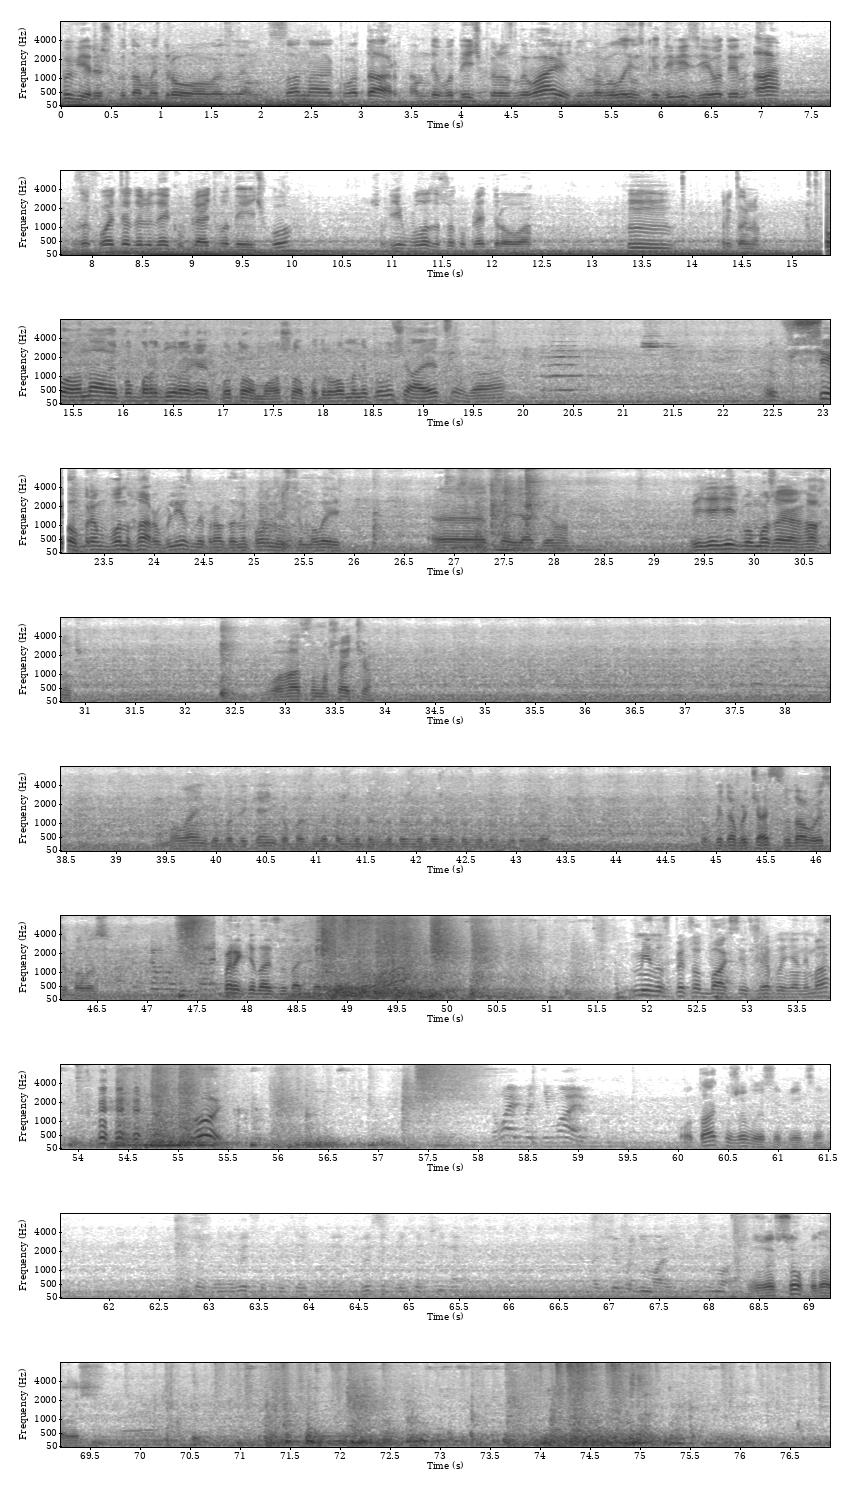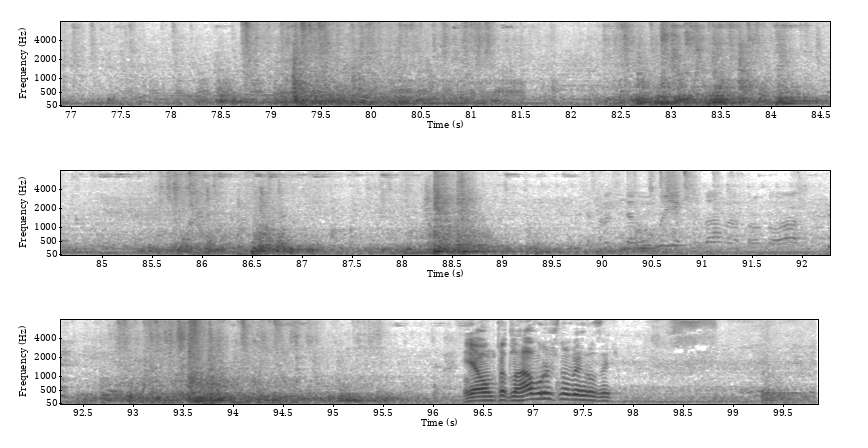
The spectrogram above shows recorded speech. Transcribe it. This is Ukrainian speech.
Повіриш, куди ми дрова веземо? Сана Аквадар, там де водичку розливають, на Волинської дивізії 1А. Заходьте до людей, купляють водичку, щоб їх було за що купляти дрова. Хм, прикольно. Погнали по бордюрах як по тому, а що, по-другому не виходить, да. Всі прям в ангар влізли, правда, не повністю малий. Е, це як його. Відійдіть, бо може гахнуть. Вага сумасшедша. Маленько, потихеньку, бажли, бажли, бажли, бажли, бажли, бажли, бажли, бажли. Щоб хоча б часть сюди висипалась. Перекидай сюди. Мінус 500 баксів, щеплення нема. Ой! Піднімаю. Отак уже висипляться. Тож вони висипляться, як вони висипляться всі на. А ще піднімаю, чи піднімаю. Вже все, куди вище. Я вам предлагав вручну вигрузити.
